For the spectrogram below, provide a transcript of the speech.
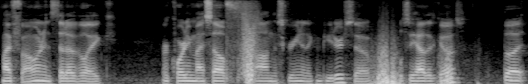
my phone instead of like recording myself on the screen of the computer, so we'll see how this goes. But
